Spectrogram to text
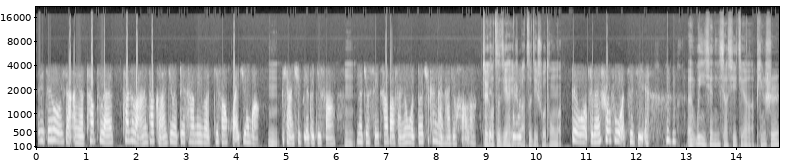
所以最后我想，哎呀，他不来，他是老人，他可能就对他那个地方怀旧嘛，嗯，不想去别的地方，嗯，那就随他吧，反正我多去看看他就好了。最后自己还是把自己说通了。对，我只能说服我自己。嗯，问一些您小细节啊，平时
